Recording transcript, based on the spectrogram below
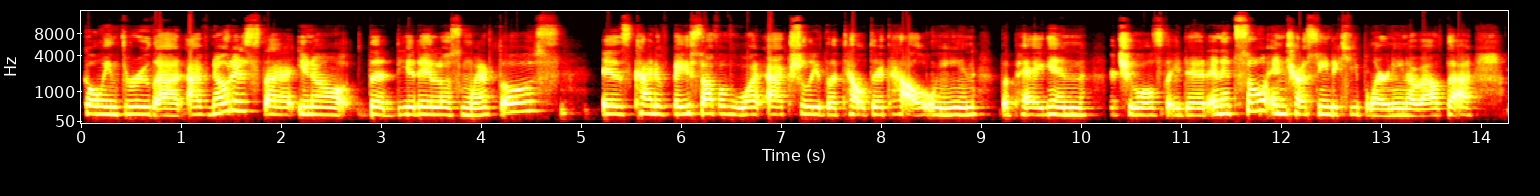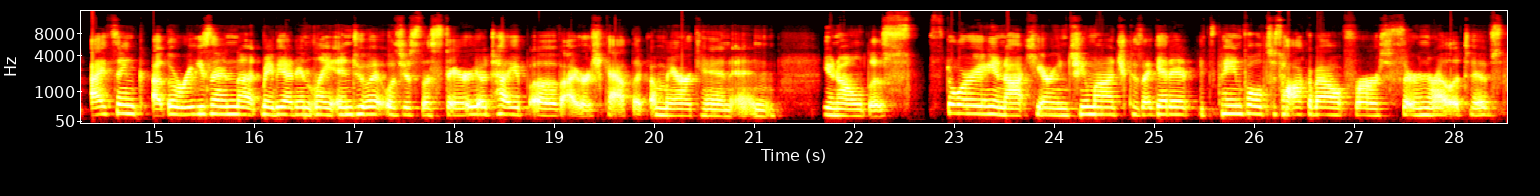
going through that. I've noticed that you know the Dia de los Muertos is kind of based off of what actually the Celtic Halloween, the pagan rituals they did. And it's so interesting to keep learning about that. I think uh, the reason that maybe I didn't lay into it was just the stereotype of Irish Catholic American and, you know, the story and not hearing too much because I get it. It's painful to talk about for certain relatives.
